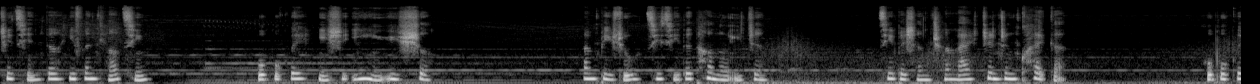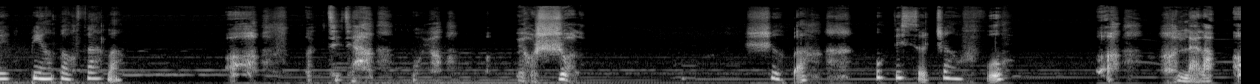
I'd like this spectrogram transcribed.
之前的一番调情，胡不归已是隐隐预设。安碧如积极的套弄一阵，基本上传来阵阵快感，胡不归便要爆发了。啊，姐姐，我要，我要射了！射吧，我的小丈夫！啊，来了！啊！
